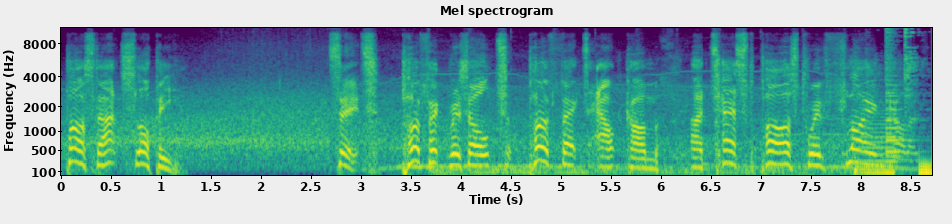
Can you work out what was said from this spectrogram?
Pass that, sloppy. That's it. Perfect result, perfect outcome. A test passed with flying colours.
